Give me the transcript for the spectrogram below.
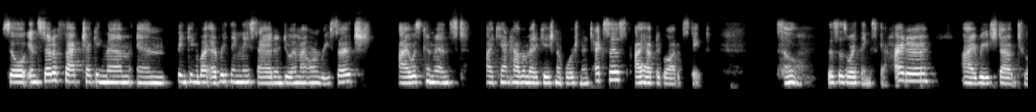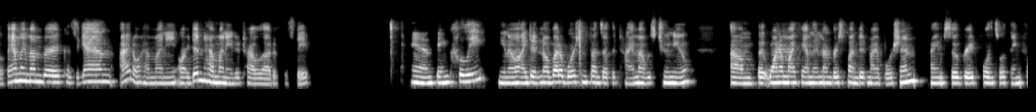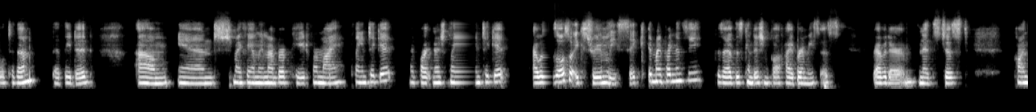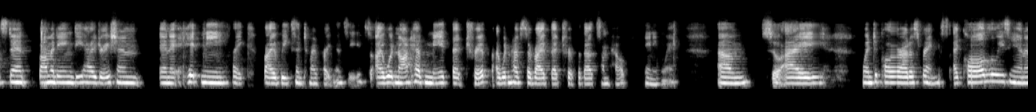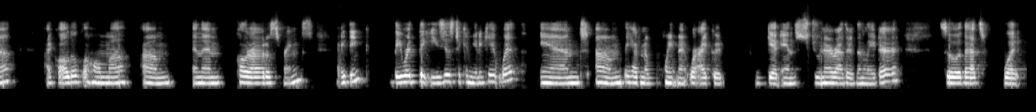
So instead of fact checking them and thinking about everything they said and doing my own research, I was convinced I can't have a medication abortion in Texas. I have to go out of state. So this is where things get harder. I reached out to a family member because, again, I don't have money or I didn't have money to travel out of the state. And thankfully, you know, I didn't know about abortion funds at the time. I was too new. Um, but one of my family members funded my abortion. I am so grateful and so thankful to them that they did. Um, and my family member paid for my plane ticket, my partner's plane ticket, I was also extremely sick in my pregnancy because I have this condition called hyperemesis gravidarum, and it's just constant vomiting, dehydration, and it hit me like five weeks into my pregnancy. So I would not have made that trip. I wouldn't have survived that trip without some help anyway. Um, so I went to Colorado Springs. I called Louisiana. I called Oklahoma, um, and then Colorado Springs. I think they were the easiest to communicate with and um, they had an appointment where I could get in sooner rather than later. So that's what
